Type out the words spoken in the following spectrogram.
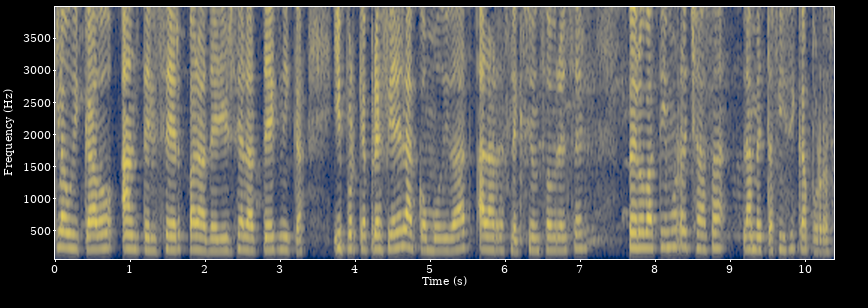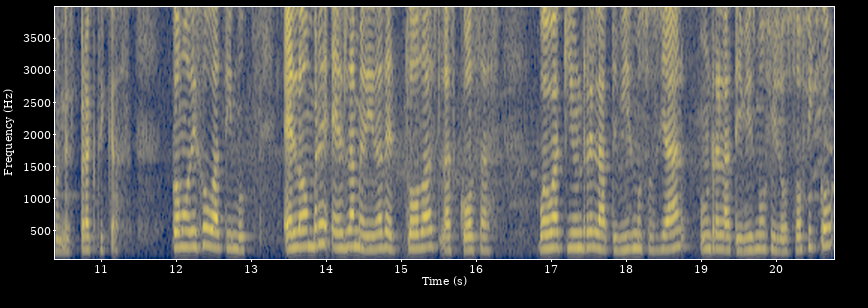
claudicado ante el ser para adherirse a la técnica y porque prefiere la comodidad a la reflexión sobre el ser, pero Batimo rechaza la metafísica por razones prácticas. Como dijo Batimo, el hombre es la medida de todas las cosas, Hubo aquí un relativismo social, un relativismo filosófico,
